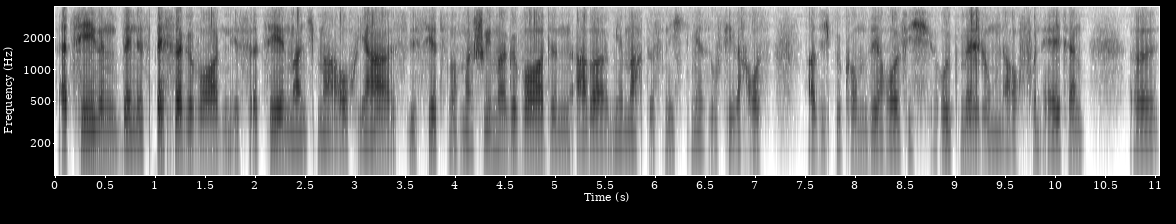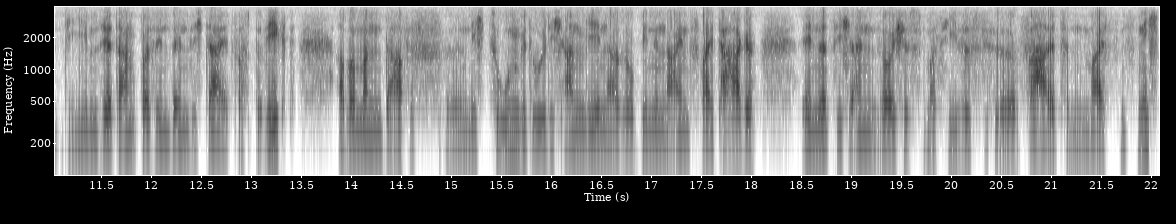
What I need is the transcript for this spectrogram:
erzählen, wenn es besser geworden ist, erzählen manchmal auch, ja, es ist jetzt nochmal schlimmer geworden, aber mir macht das nicht mehr so viel aus. Also ich bekomme sehr häufig Rückmeldungen auch von Eltern, äh, die eben sehr dankbar sind, wenn sich da etwas bewegt. Aber man darf es äh, nicht zu ungeduldig angehen. Also binnen ein, zwei Tage ändert sich ein solches massives äh, Verhalten meistens nicht.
